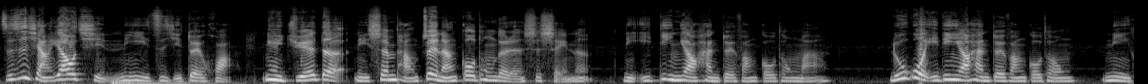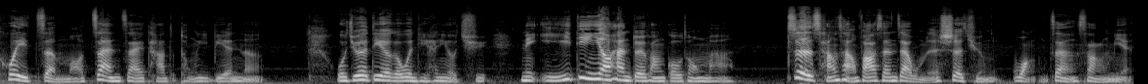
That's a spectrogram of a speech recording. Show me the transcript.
只是想邀请你与自己对话。你觉得你身旁最难沟通的人是谁呢？你一定要和对方沟通吗？如果一定要和对方沟通，你会怎么站在他的同一边呢？我觉得第二个问题很有趣，你一定要和对方沟通吗？这常常发生在我们的社群网站上面。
